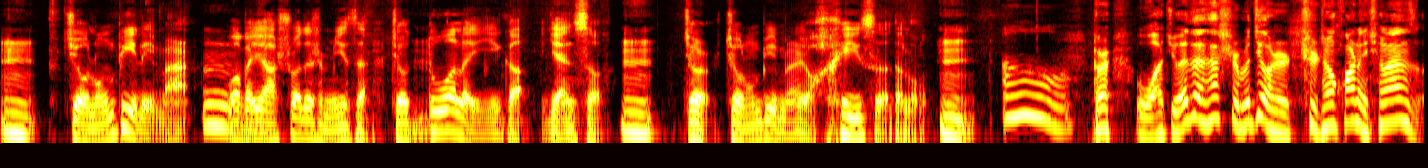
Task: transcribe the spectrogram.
嗯。九龙壁里面，嗯我要说的什么意思？就多了一个颜色，嗯。就是九龙壁里面有黑色的龙，嗯，哦，不是，我觉得他是不是就是赤橙黄绿青蓝紫，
